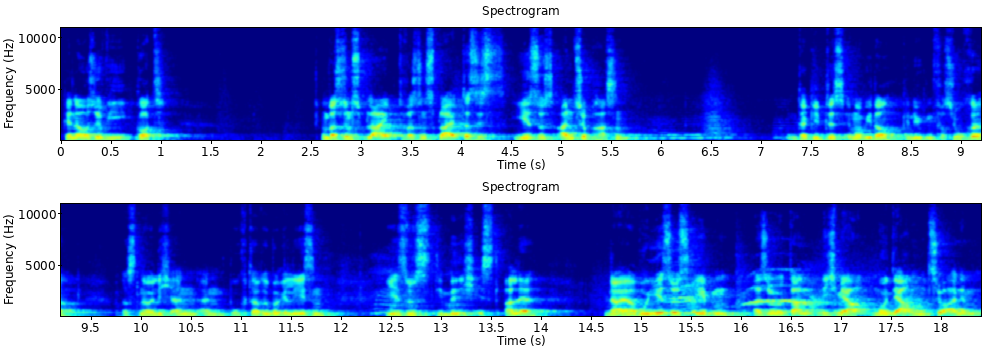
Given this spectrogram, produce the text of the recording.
genauso wie Gott. Und was uns bleibt, was uns bleibt, das ist Jesus anzupassen. da gibt es immer wieder genügend Versuche, hast neulich ein, ein Buch darüber gelesen. Jesus, die Milch ist alle. Naja, wo Jesus eben, also dann nicht mehr modern zu einem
